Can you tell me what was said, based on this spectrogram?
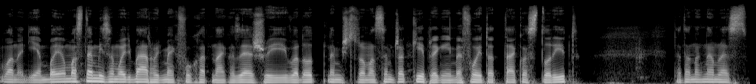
van egy ilyen bajom. Azt nem hiszem, hogy bárhogy megfoghatnák az első évadot, nem is tudom, azt hiszem csak képregénybe folytatták a sztorit. Tehát annak nem lesz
